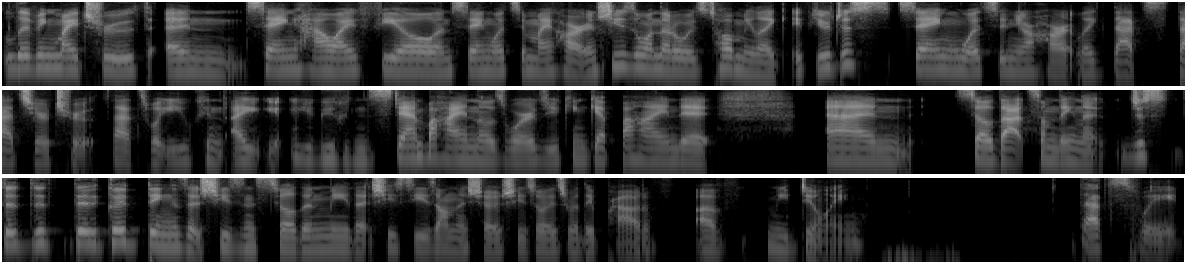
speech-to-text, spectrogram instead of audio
living my truth and saying how I feel and saying what's in my heart. And she's the one that always told me like if you're just saying what's in your heart, like that's that's your truth. That's what you can I you, you can stand behind those words, you can get behind it. And so that's something that just the, the the good things that she's instilled in me that she sees on the show, she's always really proud of of me doing. That's sweet.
